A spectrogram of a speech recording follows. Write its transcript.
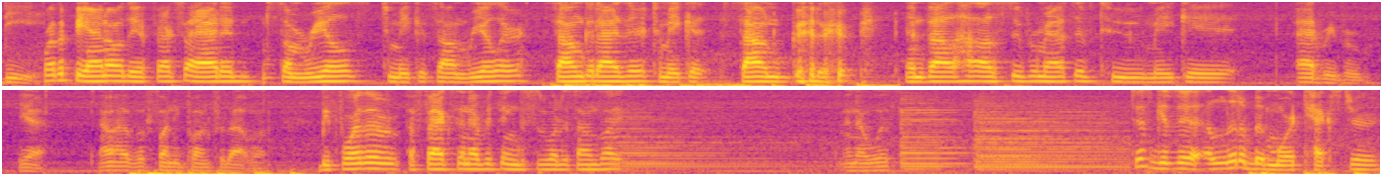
D. For the piano, the effects I added some reels to make it sound realer, Soundgoodizer to make it sound gooder, and Valhalla Supermassive to make it add reverb. Yeah, I don't have a funny pun for that one. Before the effects and everything, this is what it sounds like. And then with just gives it a little bit more texture.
